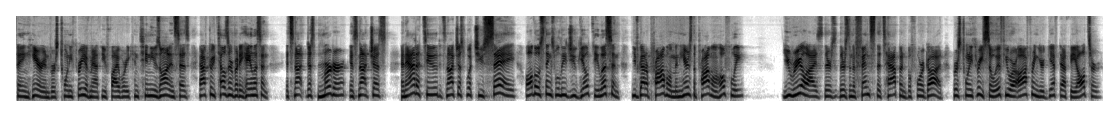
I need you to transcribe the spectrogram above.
thing here in verse 23 of Matthew 5, where he continues on and says, after he tells everybody, hey, listen, it's not just murder, it's not just an attitude, it's not just what you say, all those things will lead you guilty. Listen, you've got a problem, and here's the problem. Hopefully, you realize there's, there's an offense that's happened before God. Verse 23 So if you are offering your gift at the altar,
